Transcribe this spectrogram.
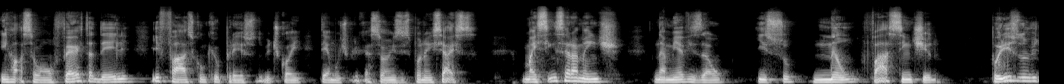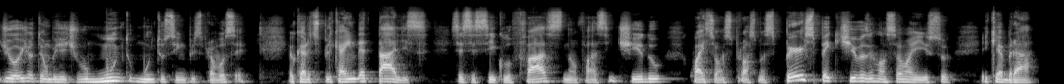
em relação à oferta dele e faz com que o preço do Bitcoin tenha multiplicações exponenciais. Mas sinceramente, na minha visão, isso não faz sentido. Por isso, no vídeo de hoje, eu tenho um objetivo muito, muito simples para você. Eu quero te explicar em detalhes se esse ciclo faz, não faz sentido, quais são as próximas perspectivas em relação a isso e quebrar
